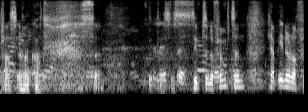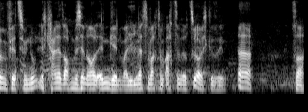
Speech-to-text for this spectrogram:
Fast, oh Gott. Das, äh, gut, das ist 17.15 Uhr. Ich habe eh nur noch 45 Minuten. Ich kann jetzt auch ein bisschen all in gehen, weil die Messe macht um 18 Uhr zu, habe ich gesehen. Ah. So.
